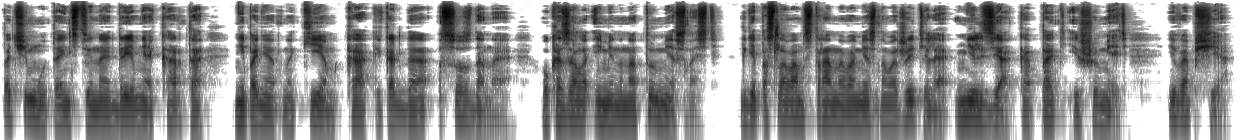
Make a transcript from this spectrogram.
Почему таинственная древняя карта, непонятно кем, как и когда созданная, указала именно на ту местность, где, по словам странного местного жителя, нельзя копать и шуметь, и вообще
